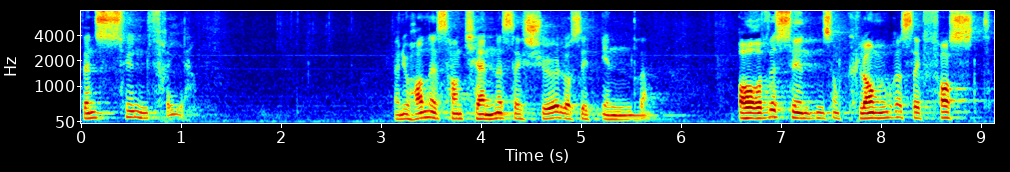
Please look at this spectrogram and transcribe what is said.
den syndfrie. Men Johannes han kjenner seg sjøl og sitt indre. Arvesynden som klamrer seg fast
